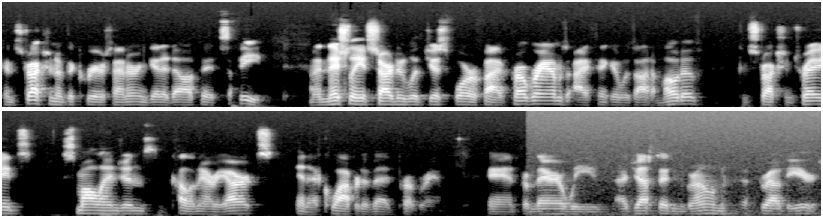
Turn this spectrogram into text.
construction of the Career Center and get it off its feet. Initially, it started with just four or five programs. I think it was automotive, construction trades, small engines, culinary arts, and a cooperative ed program. And from there, we've adjusted and grown throughout the years.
